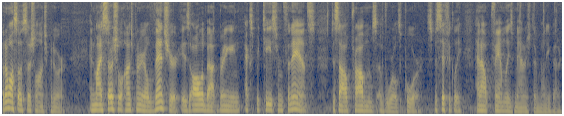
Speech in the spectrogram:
but I'm also a social entrepreneur. And my social entrepreneurial venture is all about bringing expertise from finance to solve problems of the world's poor, specifically to help families manage their money better.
